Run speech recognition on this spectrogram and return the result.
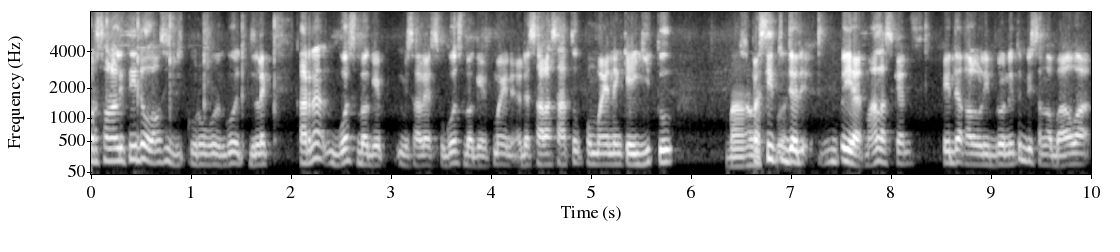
personality doang sih kurang gue jelek. Karena gue sebagai misalnya gue sebagai pemain ada salah satu pemain yang kayak gitu. Malas pasti itu jadi iya malas kan. Beda kalau LeBron itu bisa ngebawa.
